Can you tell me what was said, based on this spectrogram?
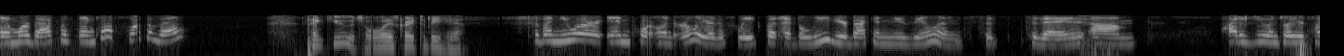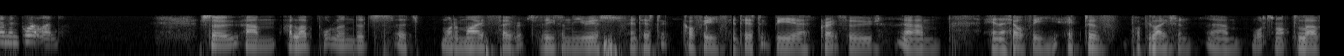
And we're back with Ben Kepes. Welcome, Ben. Thank you. It's always great to be here. So, Ben, you were in Portland earlier this week, but I believe you're back in New Zealand to, today. Um, how did you enjoy your time in Portland? So, um, I love Portland. It's it's one of my favourite cities in the US. Fantastic coffee, fantastic beer, great food, um, and a healthy, active population. Um, what's not to love?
